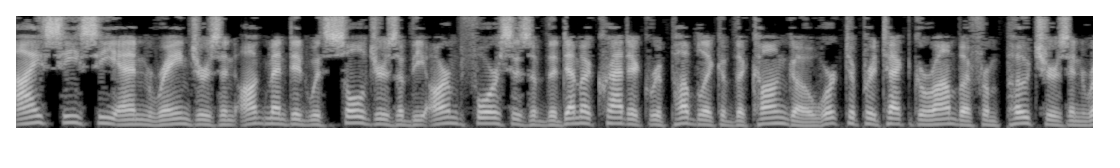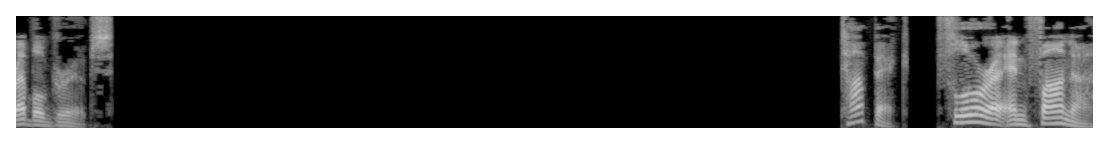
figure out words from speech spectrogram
ICCN Rangers and augmented with soldiers of the Armed Forces of the Democratic Republic of the Congo work to protect Garamba from poachers and rebel groups. Flora and fauna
